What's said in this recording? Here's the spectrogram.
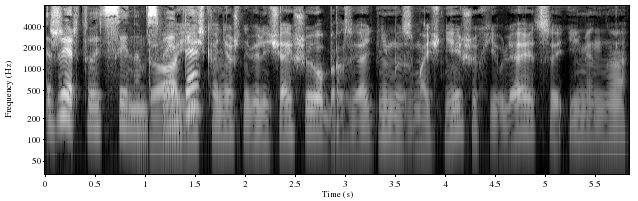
жертвует сыном да, своим, да? есть, конечно, величайшие образы. Одним из мощнейших является именно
